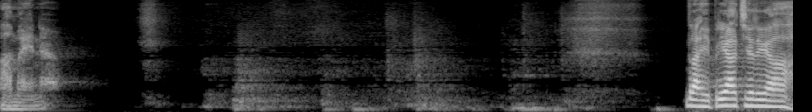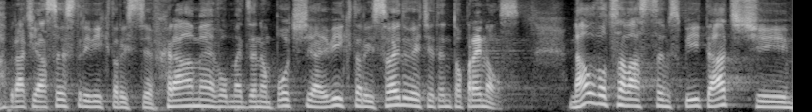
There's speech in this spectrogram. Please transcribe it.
Amen. Drahí priatelia, bratia a sestry, vy, ktorí ste v chráme v obmedzenom počte, aj vy, ktorí sledujete tento prenos. Na úvod sa vás chcem spýtať, či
